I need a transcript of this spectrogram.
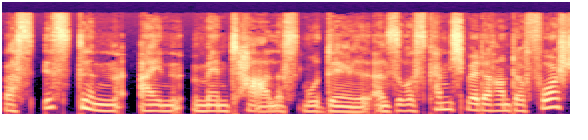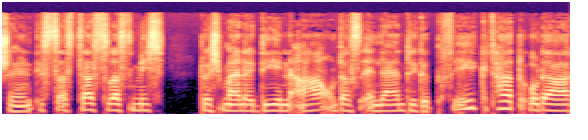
Was ist denn ein mentales Modell? Also was kann ich mir darunter vorstellen? Ist das das, was mich durch meine DNA und das Erlernte geprägt hat? Oder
